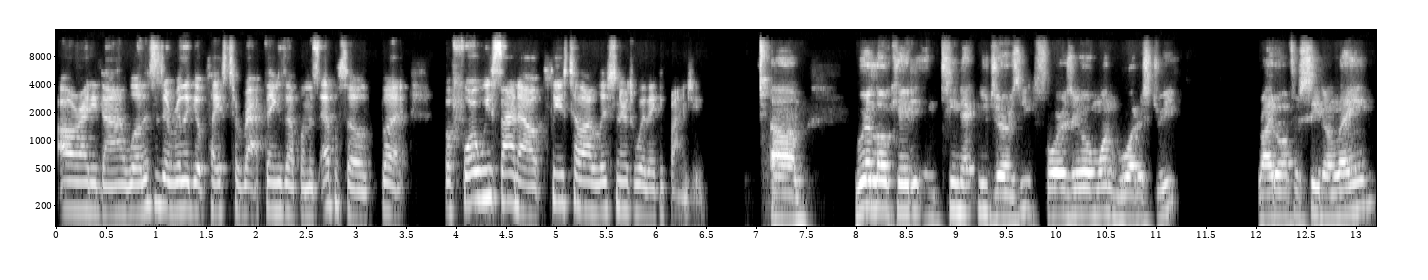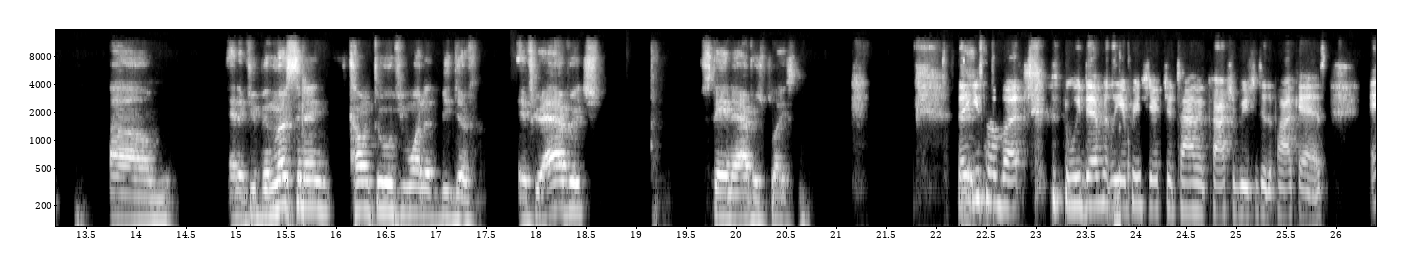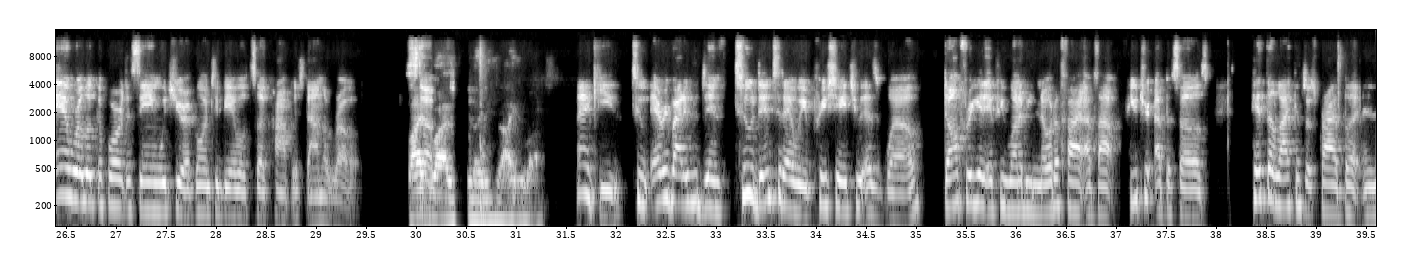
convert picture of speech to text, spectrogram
Alrighty, Don. Well, this is a really good place to wrap things up on this episode. But before we sign out, please tell our listeners where they can find you. Um, we're located in Teaneck, New Jersey, 401 Water Street, right off of Cedar Lane. Um, and if you've been listening, come through if you want to be different. If you're average, stay in the average place. Thank you so much. We definitely appreciate your time and contribution to the podcast. And we're looking forward to seeing what you are going to be able to accomplish down the road. Likewise, so, ladies, likewise. Thank you. To everybody who did, tuned in today, we appreciate you as well. Don't forget if you want to be notified about future episodes, hit the like and subscribe button,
